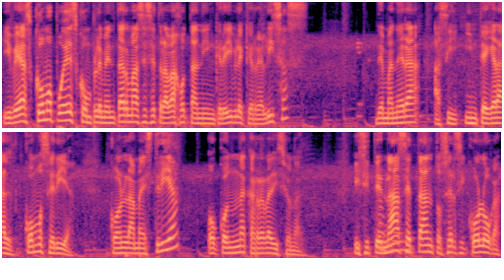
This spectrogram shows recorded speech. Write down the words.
y veas cómo puedes complementar más ese trabajo tan increíble que realizas de manera así, integral. ¿Cómo sería? ¿Con la maestría o con una carrera adicional? Y si te nace tanto ser psicóloga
